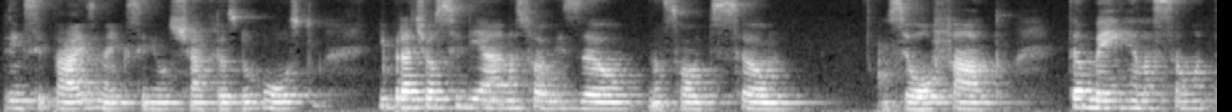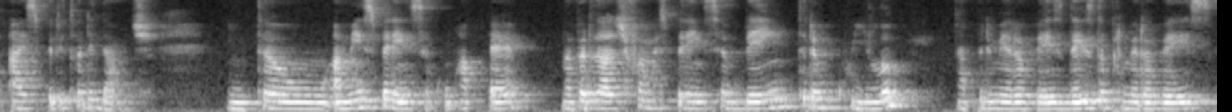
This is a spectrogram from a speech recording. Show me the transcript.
principais, né, que seriam os chakras do rosto, e para te auxiliar na sua visão, na sua audição, no seu olfato, também em relação à espiritualidade. Então, a minha experiência com rapé, na verdade, foi uma experiência bem tranquila, a primeira vez, desde a primeira vez,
